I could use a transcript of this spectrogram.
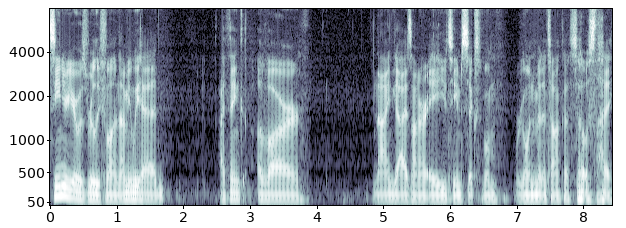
senior year was really fun. I mean, we had I think of our nine guys on our AAU team, six of them were going to Minnetonka. So it was like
